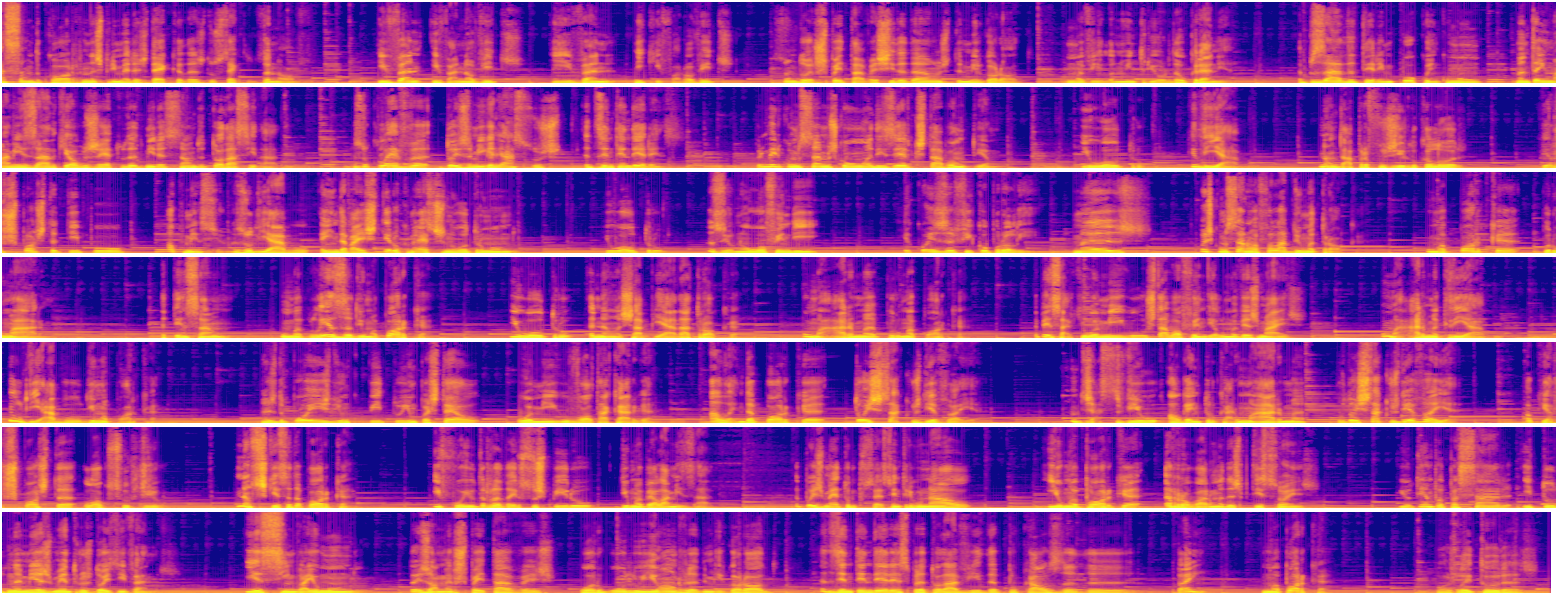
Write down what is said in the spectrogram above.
A ação decorre nas primeiras décadas do século XIX. Ivan Ivanovich e Ivan Nikiforovich são dois respeitáveis cidadãos de Mirgorod, uma vila no interior da Ucrânia. Apesar de terem pouco em comum, mantêm uma amizade que é objeto de admiração de toda a cidade. Mas o que leva dois amigalhaços a desentenderem-se? Primeiro começamos com um a dizer que está a bom tempo e o outro, que diabo, não dá para fugir do calor. E a resposta tipo, ao que mencionas o diabo, ainda vais ter o que mereces no outro mundo. E o outro, mas eu não o ofendi. E a coisa ficou por ali. Mas depois começaram a falar de uma troca. Uma porca por uma arma. Atenção, uma beleza de uma porca. E o outro a não achar piada à troca. Uma arma por uma porca. A pensar que o amigo estava a ofendê-lo uma vez mais. Uma arma que diabo? Pelo diabo de uma porca. Mas depois de um copito e um pastel, o amigo volta à carga. Além da porca, dois sacos de aveia. Onde já se viu alguém trocar uma arma por dois sacos de aveia? Ao que a resposta logo surgiu. Não se esqueça da porca. E foi o derradeiro suspiro de uma bela amizade. Depois mete um processo em tribunal e uma porca a roubar uma das petições. E o tempo a passar e tudo na mesma entre os dois Ivans. E assim vai o mundo. Dois homens respeitáveis, o orgulho e honra de Mirgorod, a desentenderem-se para toda a vida por causa de. bem, uma porca. Boas leituras.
